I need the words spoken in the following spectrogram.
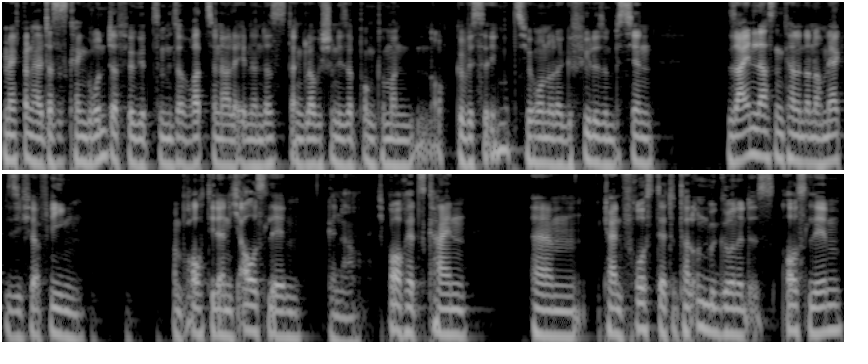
merkt man halt, dass es keinen Grund dafür gibt, zumindest auf rationaler Ebene. Und das ist dann, glaube ich, schon dieser Punkt, wo man auch gewisse Emotionen oder Gefühle so ein bisschen sein lassen kann und dann auch merkt, wie sie verfliegen. Man braucht die dann nicht ausleben. Genau. Ich brauche jetzt keinen ähm, keinen Frust, der total unbegründet ist, ausleben.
